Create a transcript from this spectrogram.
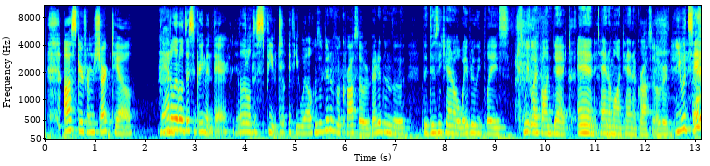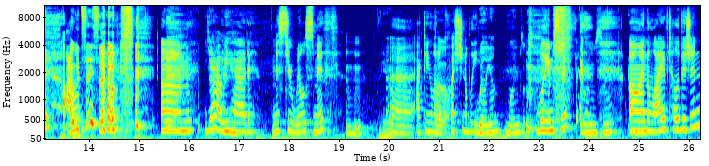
Oscar from Shark Tale. They had a little disagreement there, Yeah. a little dispute, if you will. It was a bit of a crossover, better than the the Disney Channel Waverly Place, Sweet Life on Deck, and Hannah Montana crossover. You would say? I would say so. um, yeah, we had Mr. Will Smith mm-hmm. Yep. uh, acting a little Uh, questionably. William Williams. William Smith William Smith. on live television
